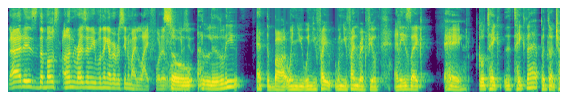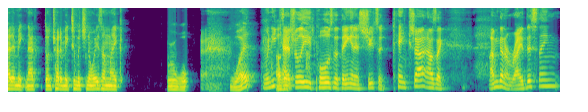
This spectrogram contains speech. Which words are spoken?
That is the most un-Resident Evil thing I've ever seen in my life. What? what, what So you literally at the bot when you when you fight when you find Redfield, and he's like, "Hey, go take take that, but don't try to make not don't try to make too much noise." I'm like, "What?" when he was like- casually ah. pulls the thing and it shoots a tank shot, I was like, I'm gonna ride this thing.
